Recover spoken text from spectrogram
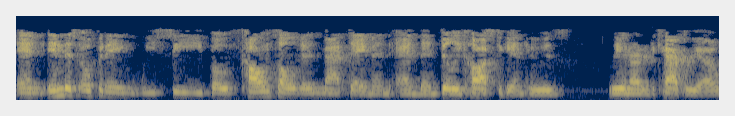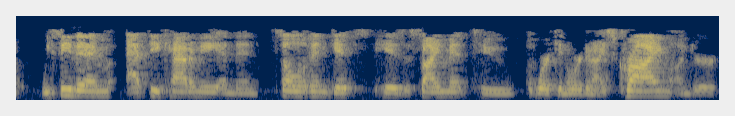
And in this opening, we see both Colin Sullivan, Matt Damon, and then Billy Costigan, who is Leonardo DiCaprio. We see them at the academy, and then Sullivan gets his assignment to work in organized crime under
